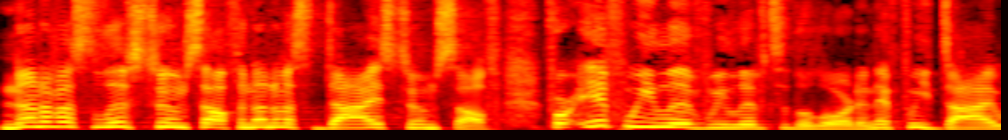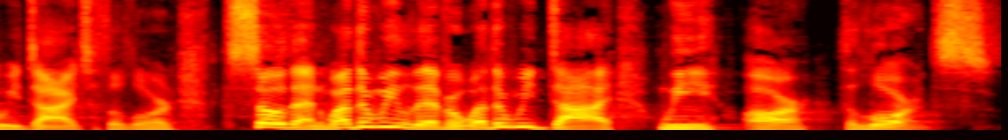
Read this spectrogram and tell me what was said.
None of us lives to himself and none of us dies to himself. For if we live, we live to the Lord, and if we die, we die to the Lord. So then, whether we live or whether we die, we are the Lord's.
